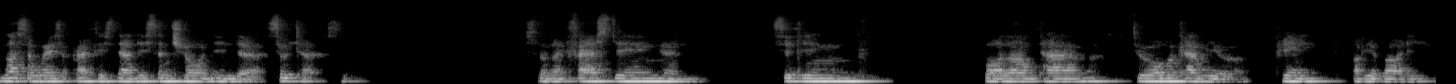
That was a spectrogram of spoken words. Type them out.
lots of ways of practice that isn't shown in the suttas. So like fasting and sitting for a long time to overcome your pain of your body.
